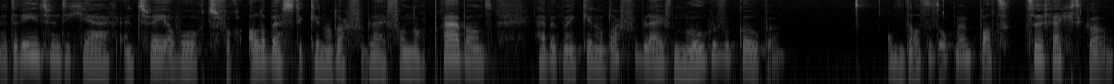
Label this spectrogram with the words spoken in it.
Na 23 jaar en twee awards voor allerbeste kinderdagverblijf van Noord-Brabant heb ik mijn kinderdagverblijf mogen verkopen, omdat het op mijn pad terecht kwam.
